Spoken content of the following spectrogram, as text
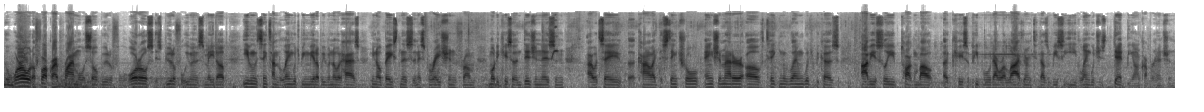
The world of Far Cry Primal is so beautiful. Ordos is beautiful, even if it's made up. Even at the same time, the language being made up, even though it has, you know, baseness and inspiration from Modi case indigenous and I would say uh, kind of like the distinctual ancient matter of taking the language because obviously talking about a case of people that were alive during 2000 BCE, language is dead beyond comprehension.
